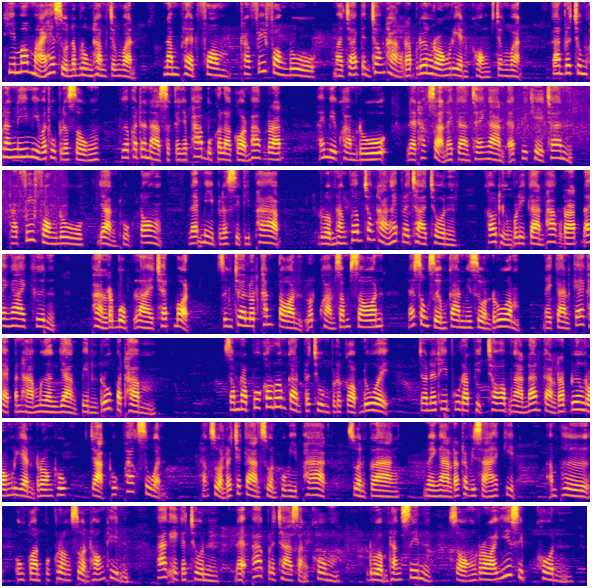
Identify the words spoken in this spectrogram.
ที่มอบหมายให้ศูนย์ดำรงธรรมจังหวัดนำแพลตฟอร์มทรัฟฟี่ฟองดู มาใช้เป็นช่องทางรับเรื่องร้องเรียนของจังหวัด การประชุมครั้งนี้มีวัตถุประสงค์ เพื่อพัฒนาศักยภาพบุคลากรภาครัฐ ให้มีความรู้และทักษะในการใช้งานแอปพลิเคชันทรัฟฟี่ฟองดูอย่างถูกต้อง และมีประสิทธิภาพ รวมทั้งเพิ่มช่องทางให้ประชาชน เข้าถึงบริการภาครัฐได้ง่ายขึ้น ผ่านระบบ Line แชทบอทซึ่งช่วยลดขั้นตอน ลดความซ้ำซ้อน และส่งเสริมการมีส่วนร่วม ในการแก้ไขปัญหาเมืองอย่างเป็นรูปธรรมสำหรับผู้เข้าร่วมการประชุมประกอบด้วย เจ้าหน้าที่ผู้รับผิดชอบงานด้านการรับเรื่องร้องเรียนร้องทุกข์จากทุกภาคส่วน ทั้งส่วนราชการส่วนภูมิภาค ส่วนกลาง หน่วยงานรัฐวิสาหกิจอำเภอ องค์กรปกครองส่วนท้องถิ่น ภาคเอกชน และภาคประชาสังคม รวมทั้งสิ้น 220 คน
